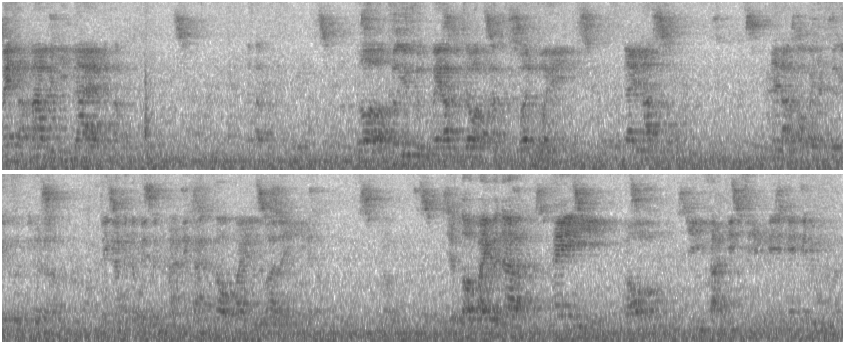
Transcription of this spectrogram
ม่สามารถไปยิงได้นะครับนะครับ ก็เครื่องยิงฝึกไม่รับผิดชอบครับถือว่าหน่วยได้รับ ได้รับออกไปจากเครื่องยิงฝึกนี่นะครับไม่งั้นมันจะเป็นปัญหาในการเข้าไปหรือว่าอะไรอย่างเงี้ยนะครับ เดี๋ยวต่อไปก็จะให้น้องยิงสาธิตสียงให้ให้ให้ดูครับ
